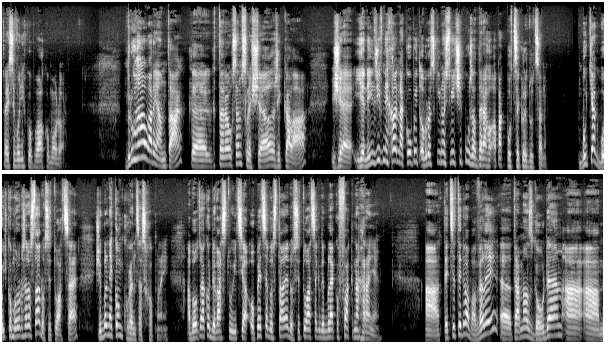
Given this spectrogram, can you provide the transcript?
který si od nich kupoval Commodore. Druhá varianta, kterou jsem slyšel, říkala, že je nejdřív nechali nakoupit obrovské množství čipů za draho a pak podsekli tu cenu. Buď jak buď, Commodore se dostal do situace, že byl nekonkurenceschopný. A bylo to jako devastující a opět se dostali do situace, kde byl jako fakt na hraně. A teď se ty dva bavili, uh, Tramel s Goldem a, a uh,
